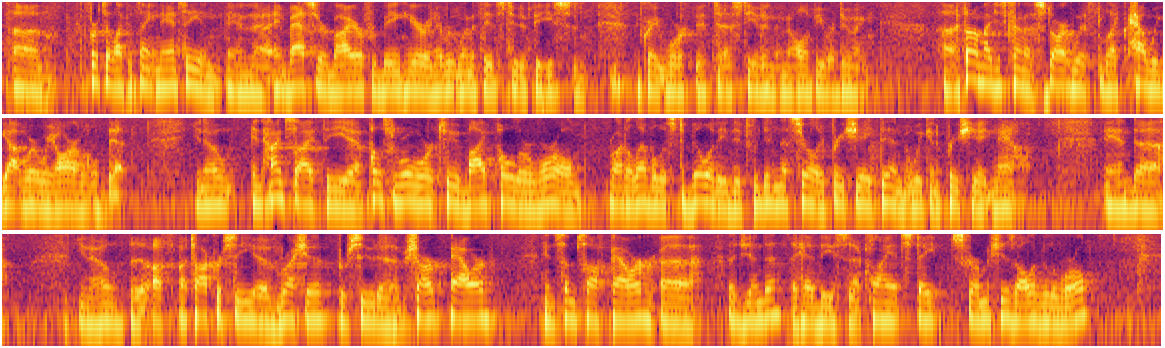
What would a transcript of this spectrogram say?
Um, First, I'd like to thank Nancy and and, uh, Ambassador Beyer for being here and everyone at the Institute of Peace and the great work that uh, Stephen and all of you are doing. Uh, I thought I might just kind of start with like how we got where we are a little bit. You know, in hindsight, the uh, post-World War II bipolar world brought a level of stability that we didn't necessarily appreciate then, but we can appreciate now. And uh, you know, the autocracy of Russia pursued a sharp power and some soft power uh, agenda. They had these uh, client state skirmishes all over the world.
